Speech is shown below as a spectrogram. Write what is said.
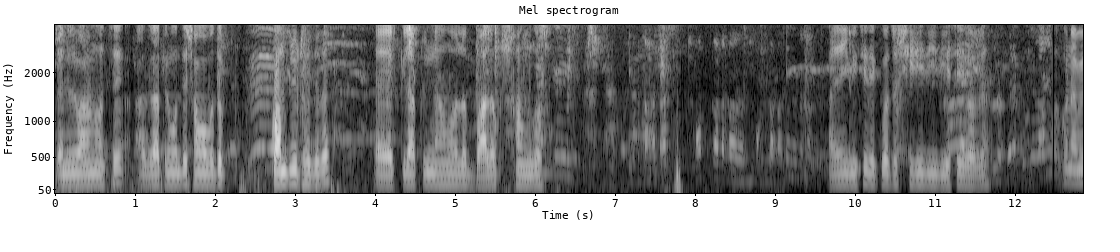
প্যানেল বানানো হচ্ছে। আজ রাতের মধ্যে সম্ভবত কমপ্লিট হয়ে যাবে। ক্লাবটির নাম হলো বালক সংঘ। আর এই নিচে দেখতে পাচ্ছ, সিঁড়ি দিয়ে দিয়েছে এভাবে। এখন আমি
